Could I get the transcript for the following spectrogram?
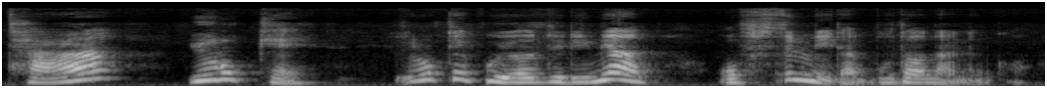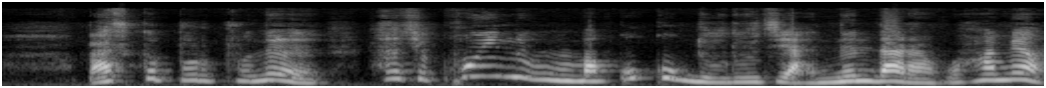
자 요렇게 요렇게 보여드리면 없습니다. 묻어나는 거. 마스크 프루프는 사실 코 있는 부분만 꼭꼭 누르지 않는다라고 하면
